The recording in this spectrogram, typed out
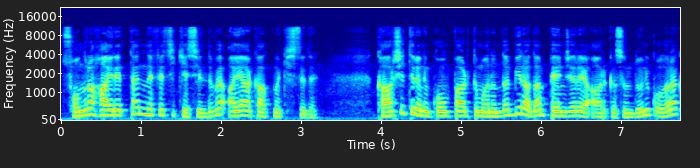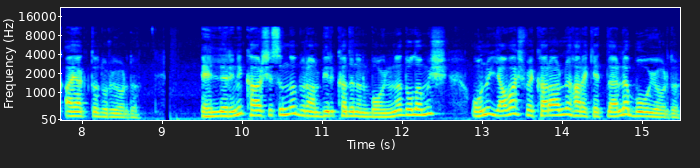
Sonra hayretten nefesi kesildi ve ayağa kalkmak istedi. Karşı trenin kompartımanında bir adam pencereye arkasını dönük olarak ayakta duruyordu. Ellerini karşısında duran bir kadının boynuna dolamış, onu yavaş ve kararlı hareketlerle boğuyordu.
